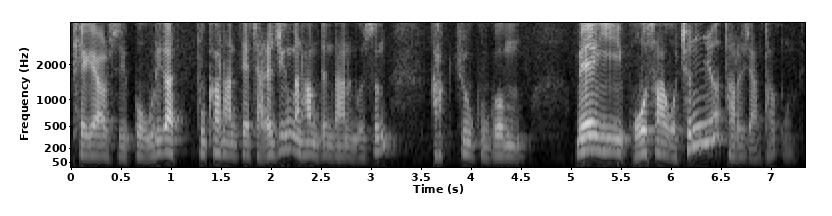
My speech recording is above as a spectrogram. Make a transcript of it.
폐기할 수 있고 우리가 북한한테 잘해주기만 하면 된다는 것은 각주 구검의 이 고사하고 전혀 다르지 않다고 봅니다.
